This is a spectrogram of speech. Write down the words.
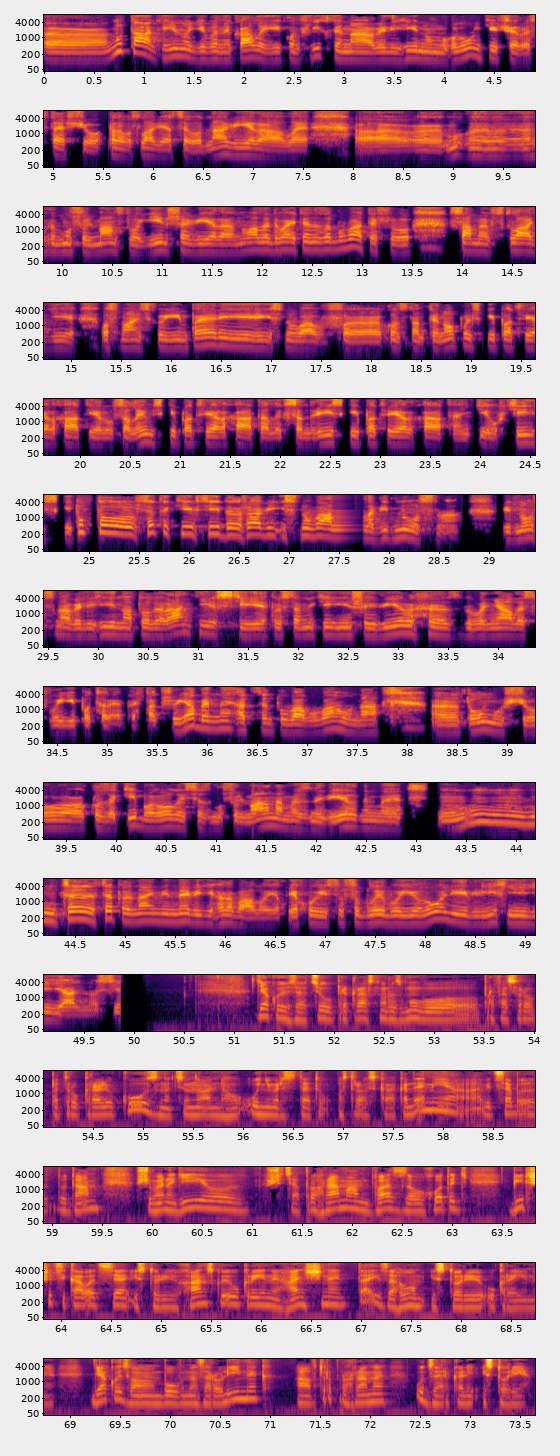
Е, ну так, іноді виникали і конфлікти на релігійному ґрунті через те, що православ'я це одна віра, але е, е, мусульманство інша віра. Ну але давайте не забувати, що саме в складі Османської імперії існував е, Константинопольський патріархат, Єрусалимський патріархат, Олександрійський патріархат, Антіохійський. Тобто, все-таки в цій державі існувала відносна, відносна релігійна толерантність, і представники інших вір е, задовольняли свої потреби. Так що я би не акцентував увагу на е, тому, що козаки боролися з мусульманами, з невірними. Це, це принаймні не відігравало якоїсь особливої ролі в їхній діяльності. Дякую за цю прекрасну розмову професору Петру Кралюку з Національного університету Островська академія. А від себе додам, що маю надію, що ця програма вас заохотить більше цікавитися історією ханської України, Ганщини та і загалом історією України. Дякую, з вами був Назар Олійник, автор програми у дзеркалі історії.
